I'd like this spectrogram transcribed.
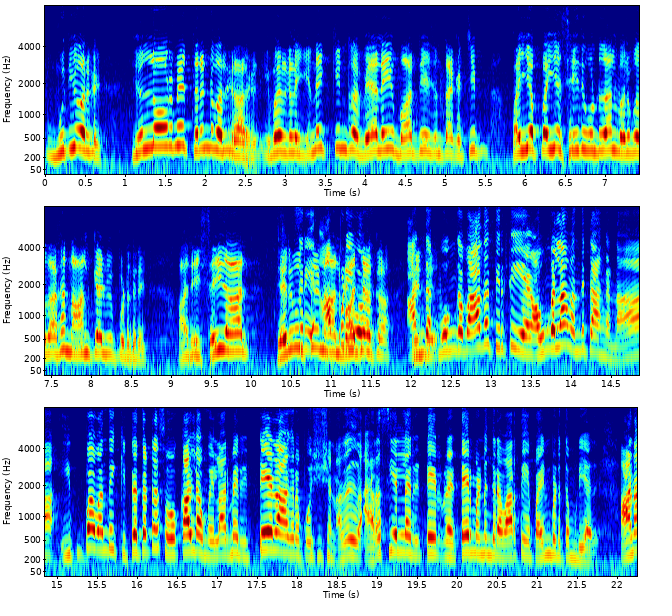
முதியோர்கள் எல்லோருமே திரண்டு வருகிறார்கள். இவர்களை இணைக்கின்ற வேலையை பாரதிய ஜனதா கட்சி பைய பைய செய்து கொண்டுதான் வருவதாக நான் கேள்விப்படுகிறேன். அதை செய்தால் தெருவுக்கு ஒரு- பாஜக அந்த உங்க வாதத்திற்கு அவங்க எல்லாம் வந்துட்டாங்கன்னா இப்ப வந்து கிட்டத்தட்ட சோகால்டு அவங்க எல்லாருமே ரிட்டையர் ஆகிற பொசிஷன் அதாவது அரசியல்ல ரிட்டையர் ரிட்டையர்மெண்ட்ங்கிற வார்த்தையை பயன்படுத்த முடியாது. ஆனா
